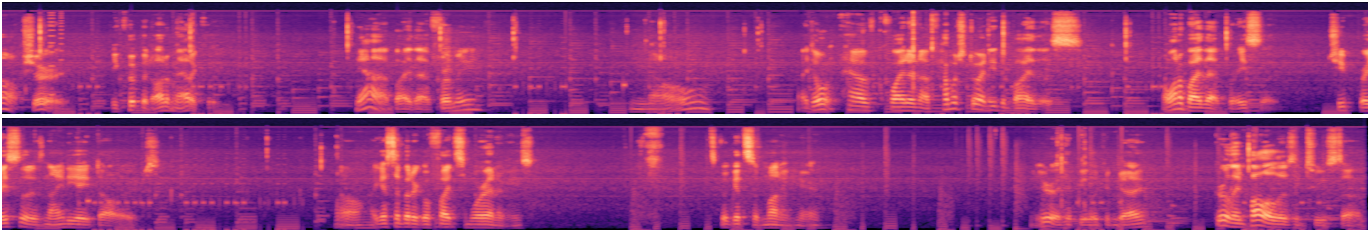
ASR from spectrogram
Oh, sure. Equip it automatically. Yeah, buy that for me. No. I don't have quite enough. How much do I need to buy this? I want to buy that bracelet. Cheap bracelet is $98. Oh, I guess I better go fight some more enemies. Let's go get some money here. You're a hippie looking guy. Girl named Paula lives in Twoson.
